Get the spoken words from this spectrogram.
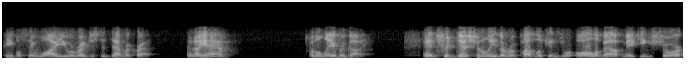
People say, Why are you a registered Democrat? And I am. I'm a labor guy. And traditionally, the Republicans were all about making sure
